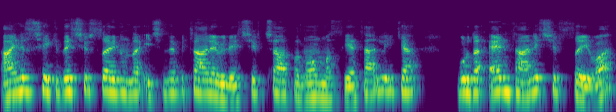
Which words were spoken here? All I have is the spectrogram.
Aynı şekilde çift sayının da içinde bir tane bile çift çarpan olması yeterliyken burada en tane çift sayı var.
